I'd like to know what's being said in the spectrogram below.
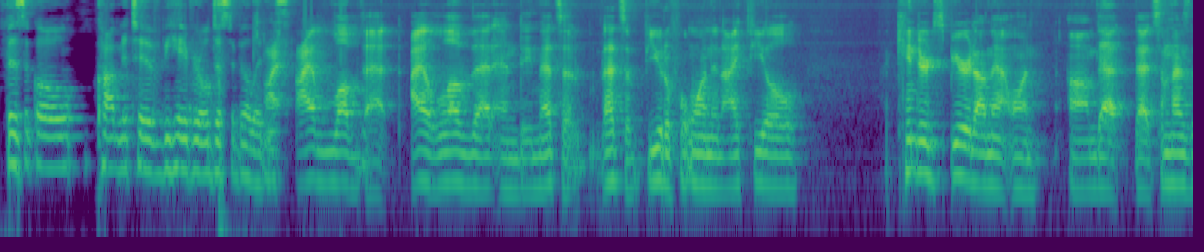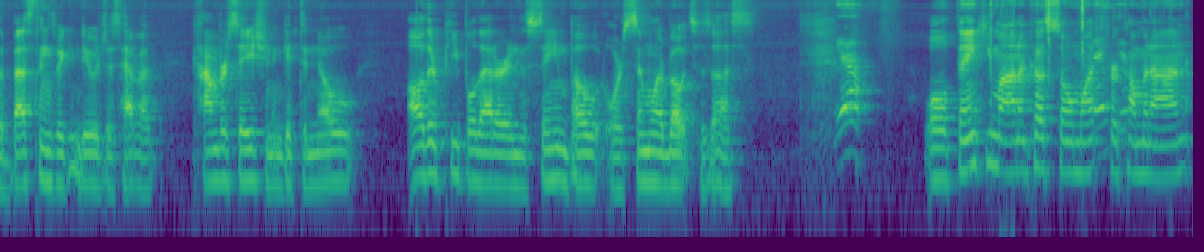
physical, cognitive, behavioral disabilities. I, I love that. I love that ending. That's a that's a beautiful one, and I feel a kindred spirit on that one. Um, that that sometimes the best things we can do is just have a conversation and get to know other people that are in the same boat or similar boats as us. Yeah. Well, thank you, Monica, so much Thank for you. coming on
